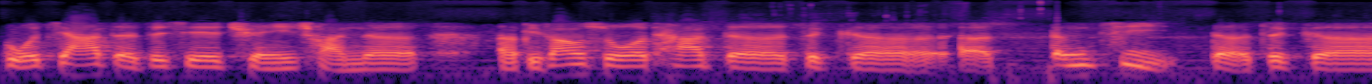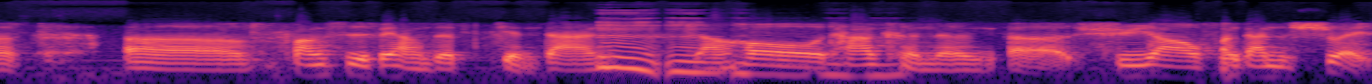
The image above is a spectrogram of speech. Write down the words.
国家的这些权益船呢，呃，比方说它的这个呃登记的这个呃方式非常的简单，嗯嗯，然后它可能呃需要负担的税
